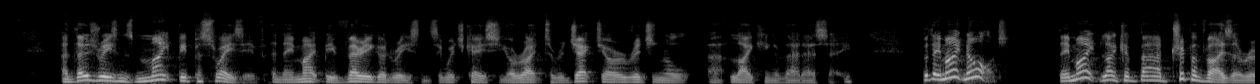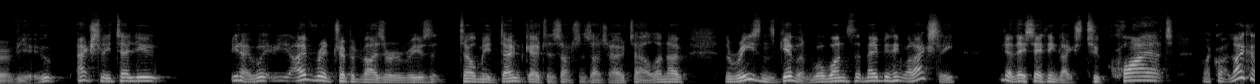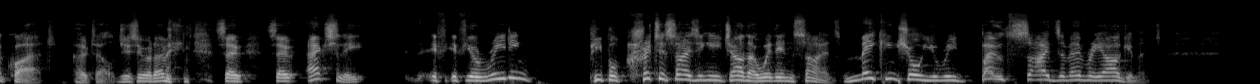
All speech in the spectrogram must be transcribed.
And those reasons might be persuasive and they might be very good reasons, in which case you're right to reject your original uh, liking of that essay. But they might not. They might, like a bad TripAdvisor review, actually tell you, you know, I've read TripAdvisor reviews that tell me don't go to such and such a hotel. And I've, the reasons given were ones that made me think, well, actually, you know, they say things like it's too quiet. I quite like a quiet hotel. Do you see what I mean? So, so actually, if, if you're reading people criticizing each other within science, making sure you read both sides of every argument,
